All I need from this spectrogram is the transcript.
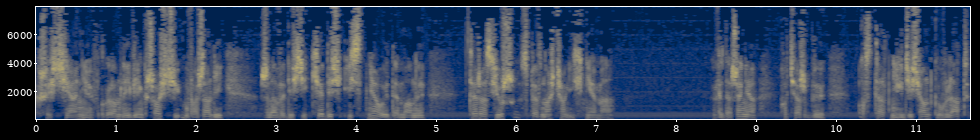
chrześcijanie w ogromnej większości uważali, że nawet jeśli kiedyś istniały demony, teraz już z pewnością ich nie ma. Wydarzenia chociażby ostatnich dziesiątków lat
